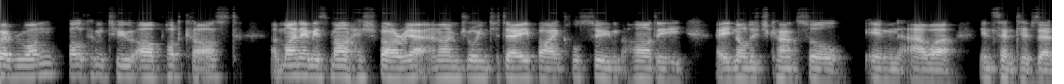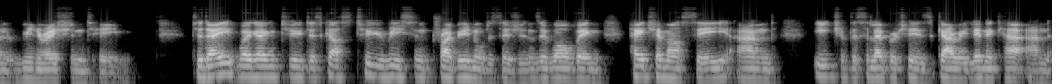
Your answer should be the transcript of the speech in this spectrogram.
everyone. Welcome to our podcast. Uh, my name is Mahesh Varia, and I'm joined today by Kulsoom Hadi, a Knowledge Counsel in our Incentives and Remuneration team. Today, we're going to discuss two recent tribunal decisions involving HMRC and each of the celebrities, Gary Lineker and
